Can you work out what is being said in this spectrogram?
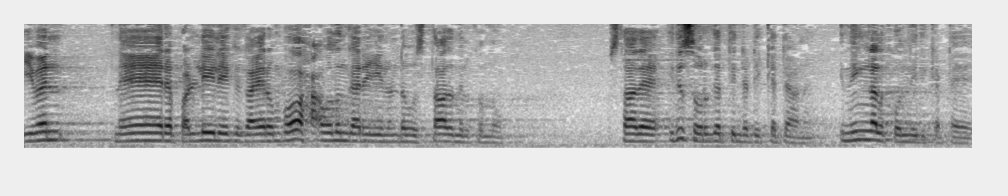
ഇവൻ നേരെ പള്ളിയിലേക്ക് കയറുമ്പോ ഹൗദും കരയിലുണ്ട് ഉസ്താദ് നിൽക്കുന്നു. ഉസ്താദെ ഇത് സ്വർഗത്തിന്റെ ടിക്കറ്റാണ്. നിങ്ങൾക്കൊന്നിരിക്കട്ടെ.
